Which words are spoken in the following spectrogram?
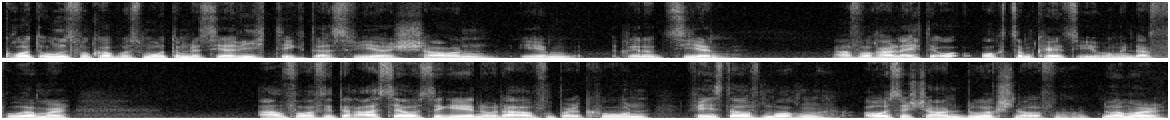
gerade uns von Corpus Motum das sehr wichtig, dass wir schauen, eben reduzieren. Einfach eine leichte Achtsamkeitsübung. In der Früh einmal einfach auf die Terrasse rausgehen oder auf den Balkon, Fenster aufmachen, ausschauen, durchschnaufen. Und nur einmal,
